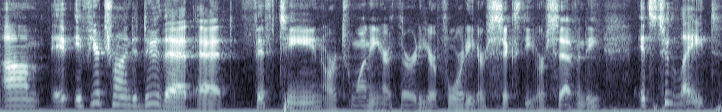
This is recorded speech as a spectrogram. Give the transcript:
Um, if, if you're trying to do that at 15 or 20 or 30 or 40 or 60 or 70, it's too late.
